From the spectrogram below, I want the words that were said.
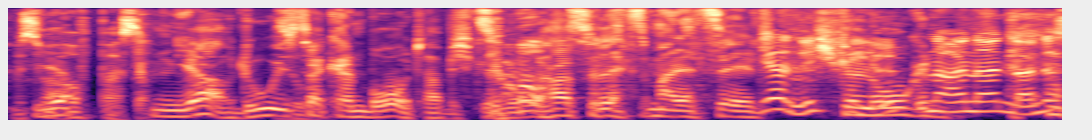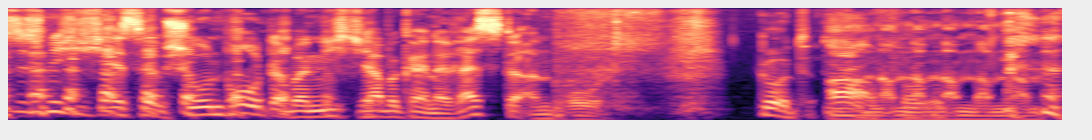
Müssen wir aufpassen. Ja, du isst ja kein Brot, habe ich gehört. So. Hast du letztes Mal erzählt. Ja, nicht viel. Gelogen. Nein, nein, nein, das ist nicht. Ich esse schon Brot, aber nicht. Ich habe keine Reste an Brot. Gut. Ah, Nom, nom, nom, nom, nom.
